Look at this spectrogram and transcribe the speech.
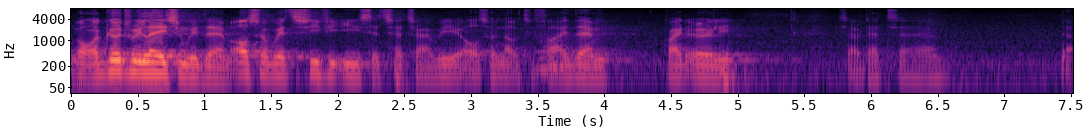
well a good relation with them. Also with CVEs, etc. We also notify them quite early, so that. Uh, yeah.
